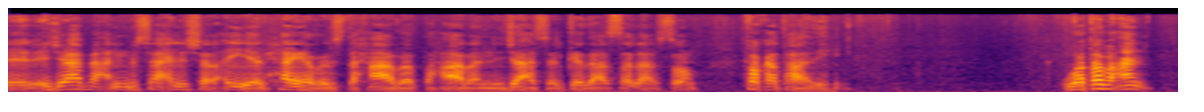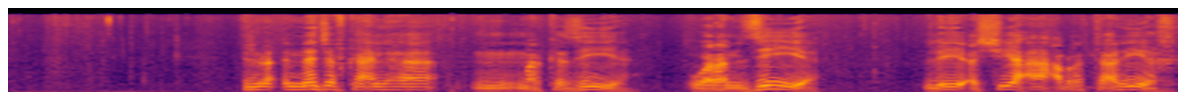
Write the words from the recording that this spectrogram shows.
الإجابة عن المسائل الشرعية الحيض الاستحاضة الطهارة النجاسة الكذا الصلاة الصوم فقط هذه. وطبعا النجف كان لها مركزية. ورمزية للشيعة عبر التاريخ.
